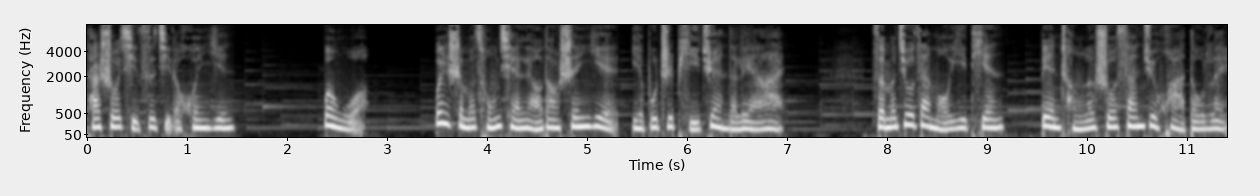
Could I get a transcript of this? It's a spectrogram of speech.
他说起自己的婚姻，问我为什么从前聊到深夜也不知疲倦的恋爱，怎么就在某一天变成了说三句话都累？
